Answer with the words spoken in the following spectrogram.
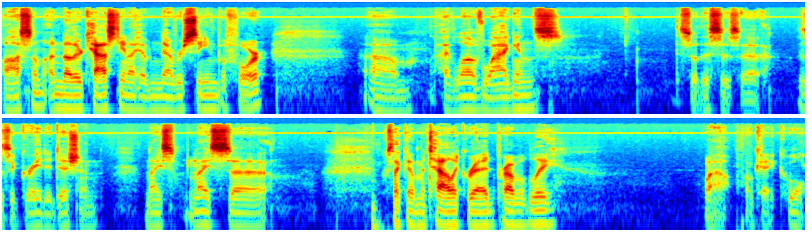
Awesome. Another casting I have never seen before. Um, I love wagons. So this is a this is a great addition. Nice, nice uh, Looks like a metallic red, probably. Wow. Okay, cool.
